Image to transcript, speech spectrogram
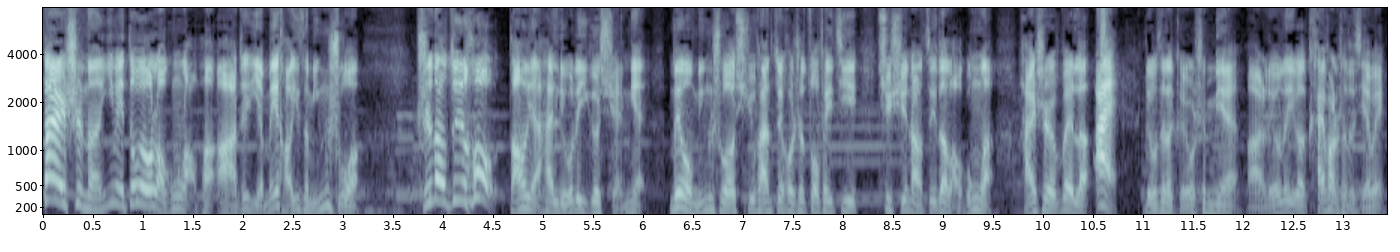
但是呢，因为都有老公老婆啊，这也没好意思明说。直到最后，导演还留了一个悬念，没有明说徐帆最后是坐飞机去寻找自己的老公了，还是为了爱留在了葛优身边啊，留了一个开放式的结尾。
